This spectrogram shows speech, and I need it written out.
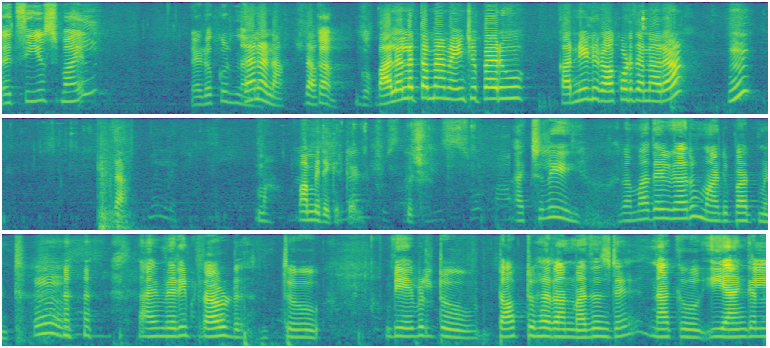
లెట్స్ సీ యూ స్మైల్ ఎడకూడదు దా నాన్న, దా. కమ్ గో బాలలత మ్యామ్ ఏం చెప్పారు? కన్నీళ్ళు రాకూడదన్నారా? దా. మా మమ్మీ దగ్గరికి వెళ్ళి యాక్చువల్లీ రమాదేవి గారు మా department. I'm very proud to be able to talk to her on mother's day నాకు ఈ యాంగిల్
